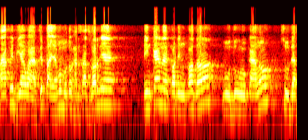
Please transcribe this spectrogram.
Tapi dia wajib tayamum untuk hadas asgharnya. In kana qad qada wudu'u kalau sudah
